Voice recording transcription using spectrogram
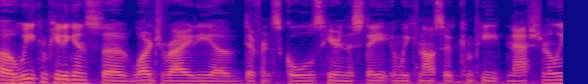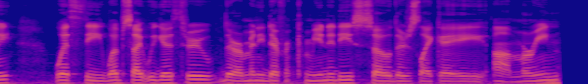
Uh, we compete against a large variety of different schools here in the state, and we can also compete nationally. With the website we go through, there are many different communities. So there's like a um, Marine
